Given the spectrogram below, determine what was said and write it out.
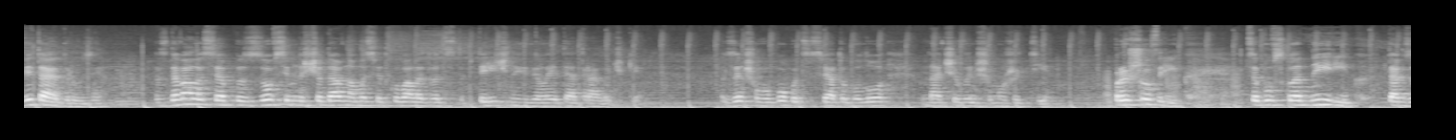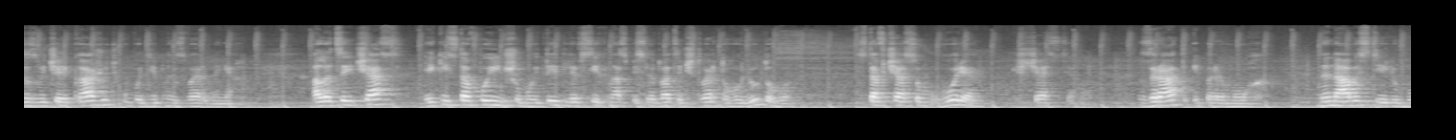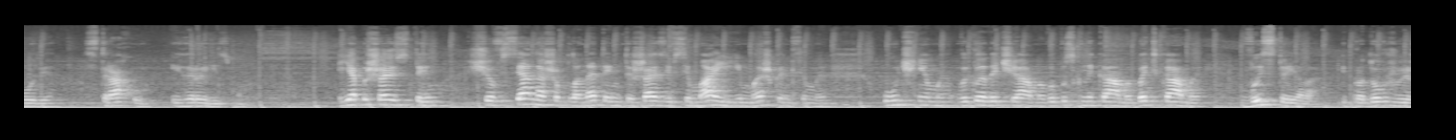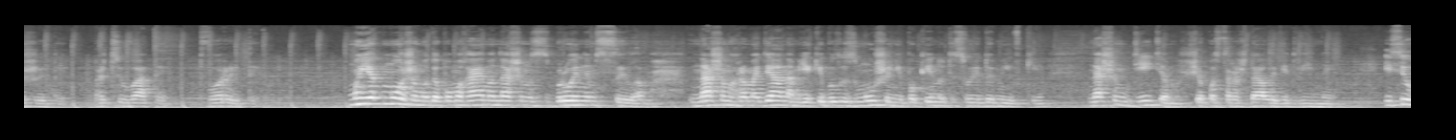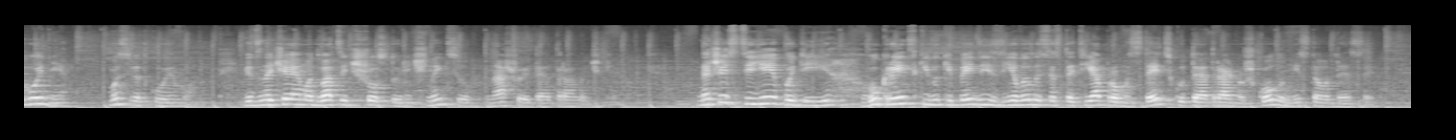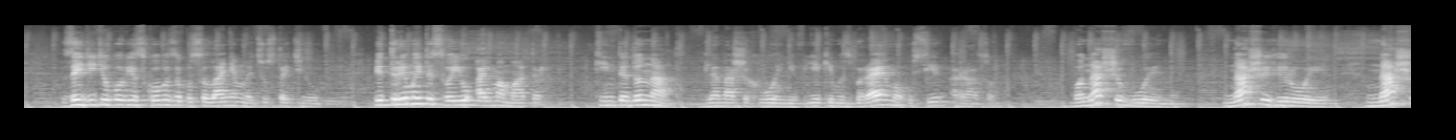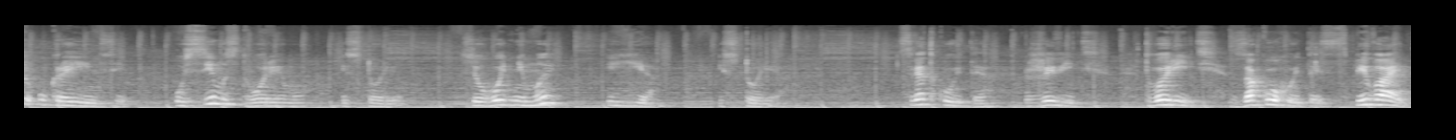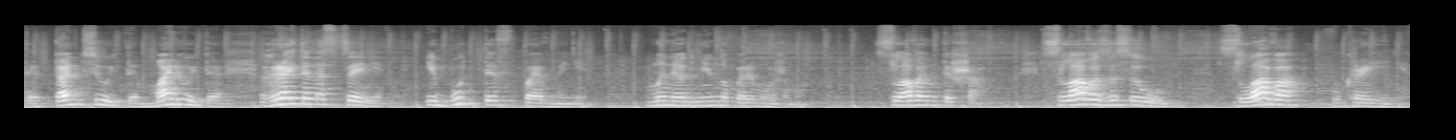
Вітаю, друзі! Здавалося б, зовсім нещодавно ми святкували 25-річний ювілей театралочки. З іншого боку, це свято було наче в іншому житті. Пройшов рік. Це був складний рік, так зазвичай кажуть у подібних зверненнях. Але цей час, який став по-іншому йти для всіх нас після 24 лютого, став часом горя і щастя, зрад і перемог, ненависті і любові, страху і героїзму. Я пишаюсь тим, що вся наша планета МТШ зі всіма її мешканцями, учнями, викладачами, випускниками, батьками вистояла і продовжує жити, працювати, творити. Ми як можемо допомагаємо нашим Збройним силам, нашим громадянам, які були змушені покинути свої домівки, нашим дітям, що постраждали від війни. І сьогодні ми святкуємо, відзначаємо 26-ту річницю нашої театралочки. На честь цієї події в українській Вікіпедії з'явилася стаття про мистецьку театральну школу міста Одеси. Зайдіть обов'язково за посиланням на цю статтю. Підтримайте свою альма-матер, кіньте донат для наших воїнів, які ми збираємо усі разом. Бо наші воїни, наші герої, наші українці, усі ми створюємо історію. Сьогодні ми і є історія. Святкуйте, живіть, творіть, закохуйтесь, співайте, танцюйте, малюйте, грайте на сцені і будьте впевнені, ми неодмінно переможемо. Слава МТШ! Слава ЗСУ! Слава Україні!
